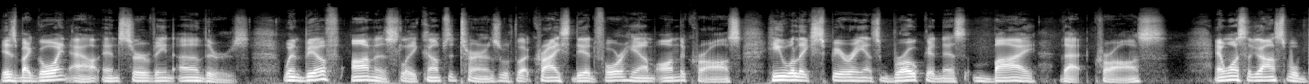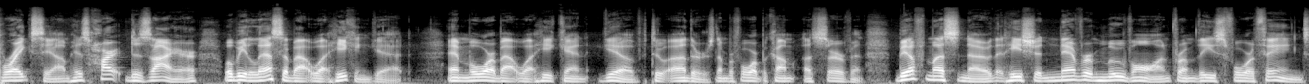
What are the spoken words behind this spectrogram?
is by going out and serving others. When Biff honestly comes to terms with what Christ did for him on the cross, he will experience brokenness by that cross. And once the gospel breaks him, his heart desire will be less about what he can get and more about what he can give to others. Number four, become a servant. Biff must know that he should never move on from these four things.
